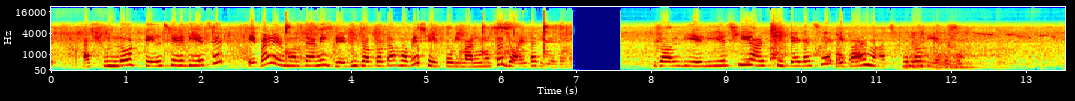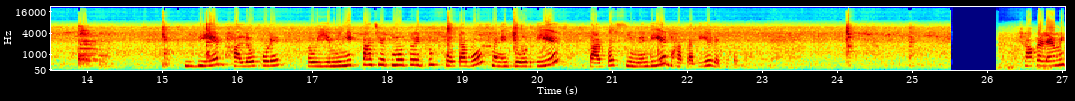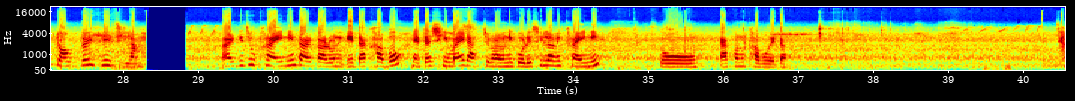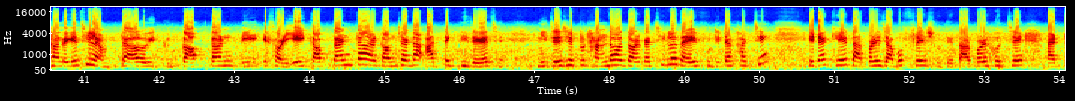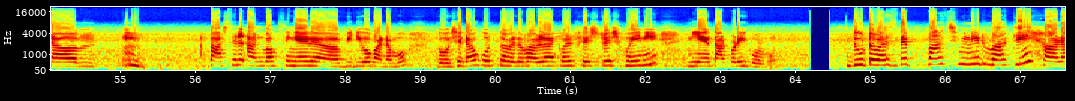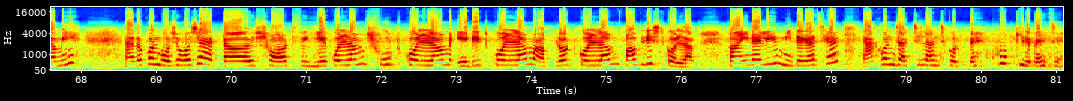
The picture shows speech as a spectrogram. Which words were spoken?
আর সুন্দর তেল ছেড়ে দিয়েছে। এবার এর মধ্যে আমি গ্রেভি যতটা হবে সেই পরিমাণ মতো জলটা দিয়ে দেবো। জল দিয়ে দিয়েছি আর ফুটে গেছে। এবার মাছগুলো দিয়ে দেবো। দিয়ে ভালো করে ওই মিনিট পাঁচেক মতো একটু ফোটাবো মানে জোর দিয়ে। তারপর সিমে দিয়ে ঢাকা দিয়ে রেখে দেবো। সকালে আমি টক দই খেয়েছিলাম। আর কিছু খাইনি, তার কারণ এটা খাব। এটা সীমাই রাত্রে মামনি করেছিল, আমি খাইনি। তো এখন খাব এটা। ছাদে গেছিলাম, তা ওই কাপ্তান সরি এই কাপ্তানটা আর গামছাটা আর্ধেক ভিজে গেছে। নিচে এসে একটু ঠান্ডা হওয়ার দরকার ছিল, তাই এই ফুটিটা খাচ্ছি। এটা খেয়ে তারপরে যাব ফ্রেশ হতে। তারপরে হচ্ছে একটা পার্সেল আনবক্সিংয়ের ভিডিও বানাবো। তো সেটাও করতে হবে, তো ভাবলাম একবার ফ্রেশ ট্রেশ হয়ে নিই, নিয়ে তারপরেই করব। দুটো বাজতে পাঁচ মিনিট বাকি, আর আমি এতক্ষণ বসে বসে একটা শর্টস ইয়ে করলাম শ্যুট করলাম এডিট করলাম আপলোড করলাম পাবলিশ করলাম। ফাইনালি মিটে গেছে, এখন যাচ্ছি লাঞ্চ করতে। খুব খিদে পেয়েছে।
